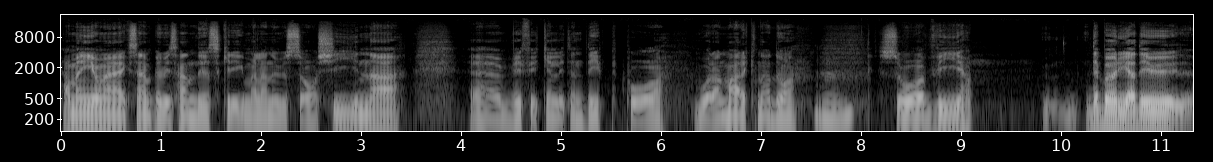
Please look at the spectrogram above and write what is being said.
ja, men i och med exempelvis handelskrig mellan USA och Kina. Eh, vi fick en liten dipp på våran marknad då. Mm. Så vi, det började ju,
